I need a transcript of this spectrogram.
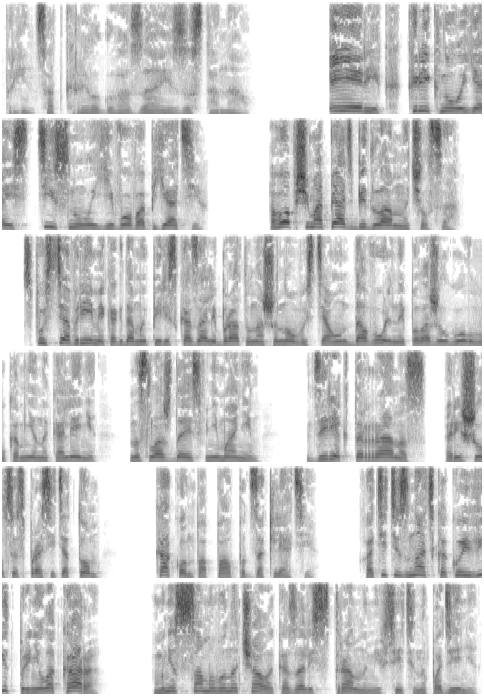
Принц открыл глаза и застонал. «Эрик!» — крикнула я и стиснула его в объятиях. В общем, опять бедлам начался. Спустя время, когда мы пересказали брату наши новости, а он, довольный, положил голову ко мне на колени, наслаждаясь вниманием, директор Ранос решился спросить о том, как он попал под заклятие. Хотите знать, какой вид приняла кара? Мне с самого начала казались странными все эти нападения.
